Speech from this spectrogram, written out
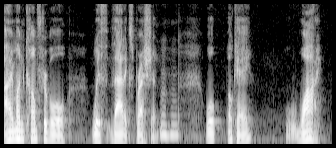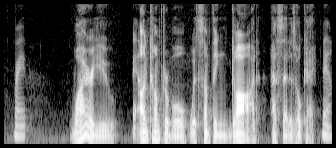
I'm uncomfortable with that expression. Mm-hmm. Well, okay, why? Right. Why are you Yeah. uncomfortable with something God has said is okay? Yeah.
